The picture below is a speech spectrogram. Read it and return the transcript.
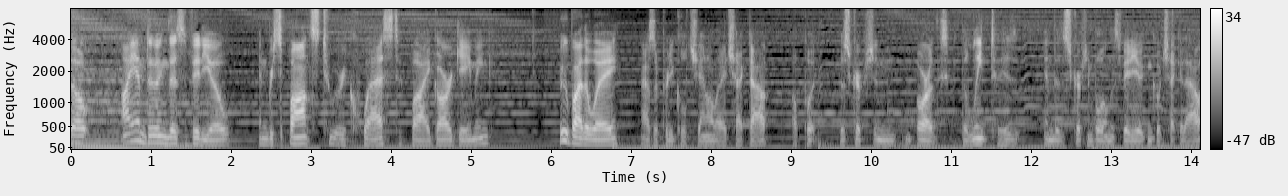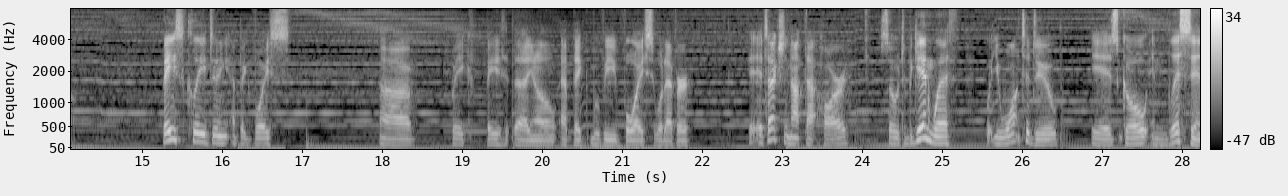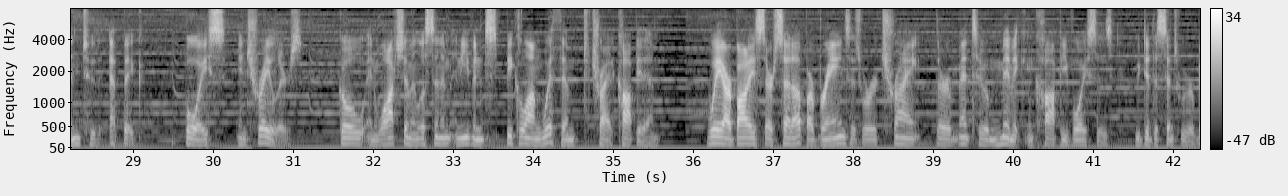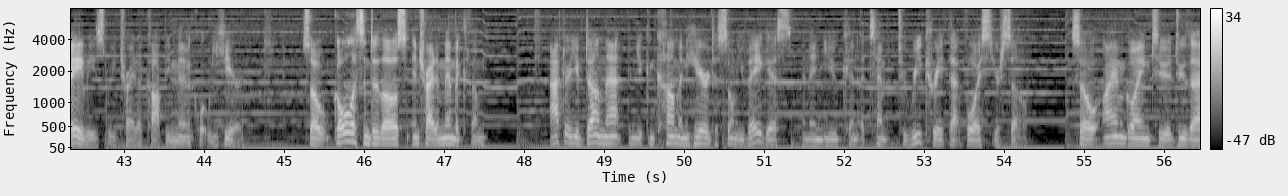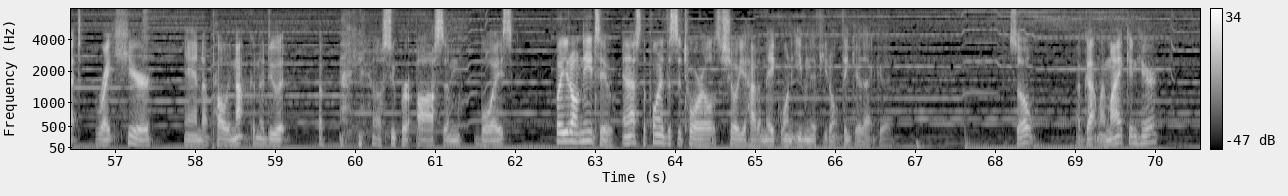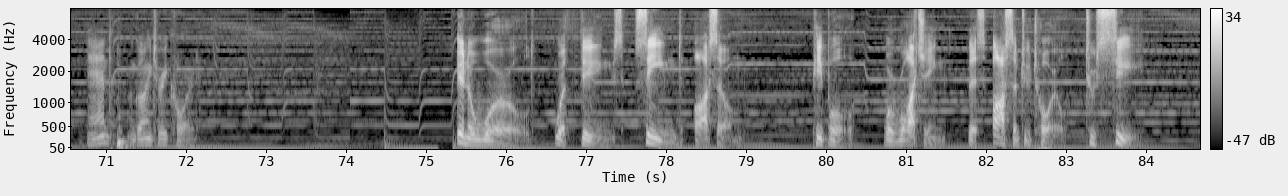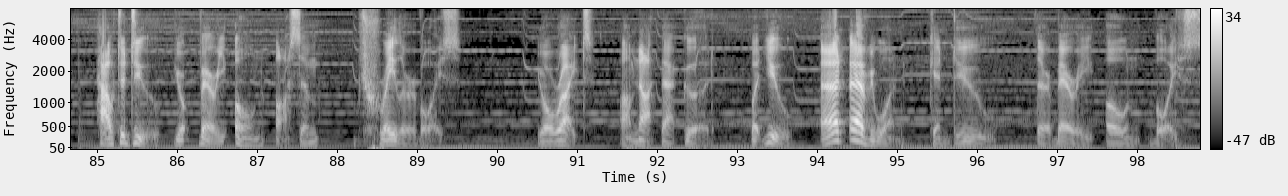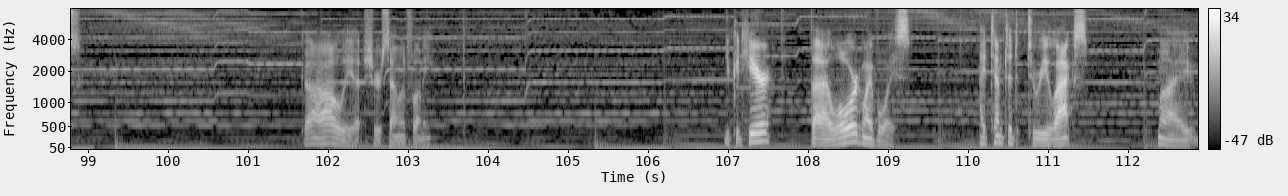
So, I am doing this video in response to a request by Gar Gaming, who, by the way, has a pretty cool channel that I checked out. I'll put the description or the link to his in the description below in this video. You can go check it out. Basically, doing epic voice, uh, fake, uh, you know, epic movie voice, whatever. It's actually not that hard. So to begin with, what you want to do is go and listen to the epic voice in trailers. Go and watch them and listen to them and even speak along with them to try to copy them. The way our bodies are set up, our brains, is we're trying, they're meant to mimic and copy voices. We did this since we were babies. We try to copy mimic what we hear. So go listen to those and try to mimic them. After you've done that, then you can come in here to Sony Vegas and then you can attempt to recreate that voice yourself. So I am going to do that right here, and I'm probably not going to do it a, a super awesome voice, but you don't need to. And that's the point of this tutorial, to show you how to make one even if you don't think you're that good. So, I've got my mic in here, and I'm going to record. In a world where things seemed awesome, people were watching this awesome tutorial to see how to do your very own awesome trailer voice. You're right, I'm not that good, but you and everyone can do their very own voice. Golly, that sure sounded funny. You could hear that I lowered my voice. I attempted to relax my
